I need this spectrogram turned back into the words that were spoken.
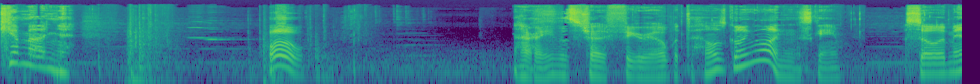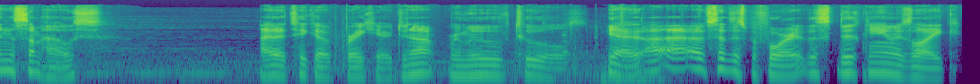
Come on! Whoa! Alright, let's try to figure out what the hell is going on in this game. So I'm in some house. I had to take a break here. Do not remove tools. Yeah, I, I, I've said this before. This this game is like,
